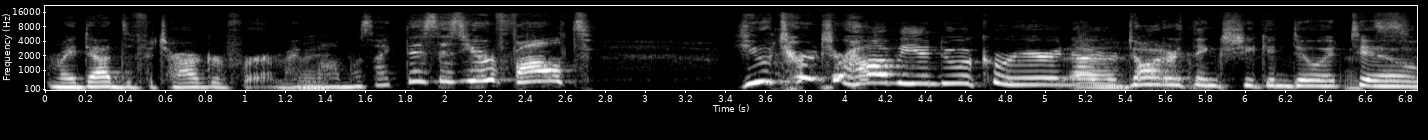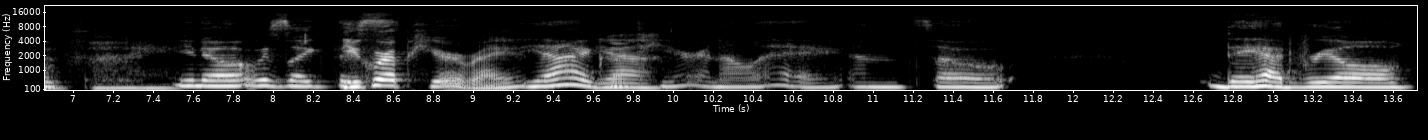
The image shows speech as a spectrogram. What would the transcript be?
And my dad's a photographer. My mom was like, "This is your fault. You turned your hobby into a career and now your daughter thinks she can do it too." Uh, so. You know, it was like this You grew up here, right? yeah, I grew Yeah. up here in LA. And so they had real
